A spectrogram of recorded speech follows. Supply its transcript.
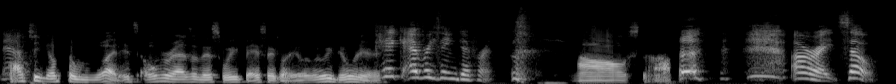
Now, catching up to what? It's over as of this week, basically. What are we doing here? Pick everything different. oh, stop. All right. So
